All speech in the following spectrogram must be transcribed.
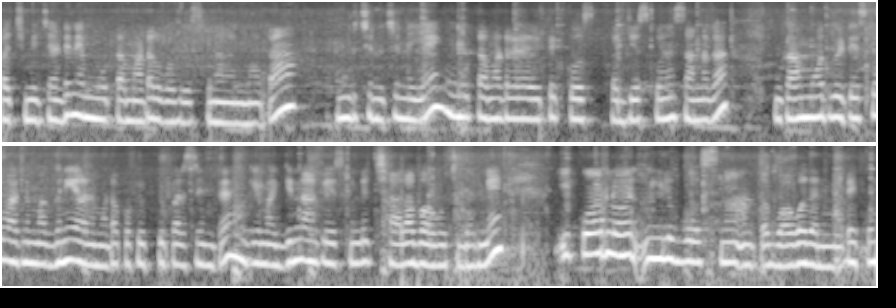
పచ్చిమిర్చి అంటే నేను మూడు టమాటాలు కోసేసుకున్నాను అనమాట మూడు చిన్న చిన్నవి మూడు టమాటాలు అయితే కోసి కట్ చేసుకొని సన్నగా ఇంకా మూత పెట్టేసుకొని వాటిని మగ్గనియాలన్నమాట. ఒక ఫిఫ్టీ పర్సెంట్. ఇంక మగ్గిన దాంట్లో వేసుకుంటే చాలా బాగొచ్చిందండి. ఈ కూరలో నీళ్ళు పోసిన అంత బాగోదన్నమాట. ఎక్కువ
